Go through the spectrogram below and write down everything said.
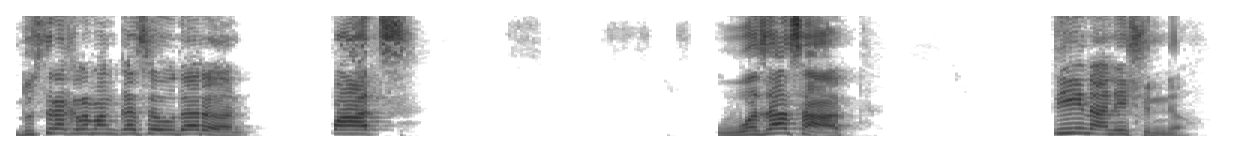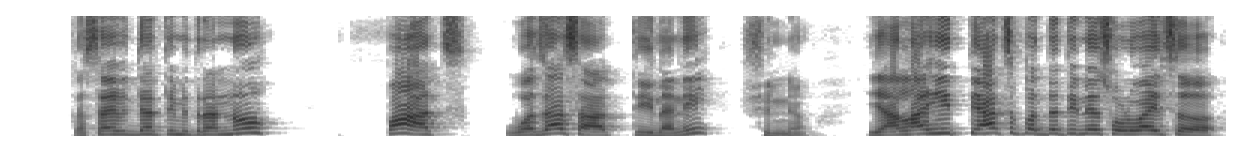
दुसऱ्या क्रमांकाचं उदाहरण पाच वजा सात तीन आणि शून्य. कसं आहे विद्यार्थी मित्रांनो? पाच वजा सात तीन आणि शून्य. यालाही त्याच पद्धतीने सोडवायचं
